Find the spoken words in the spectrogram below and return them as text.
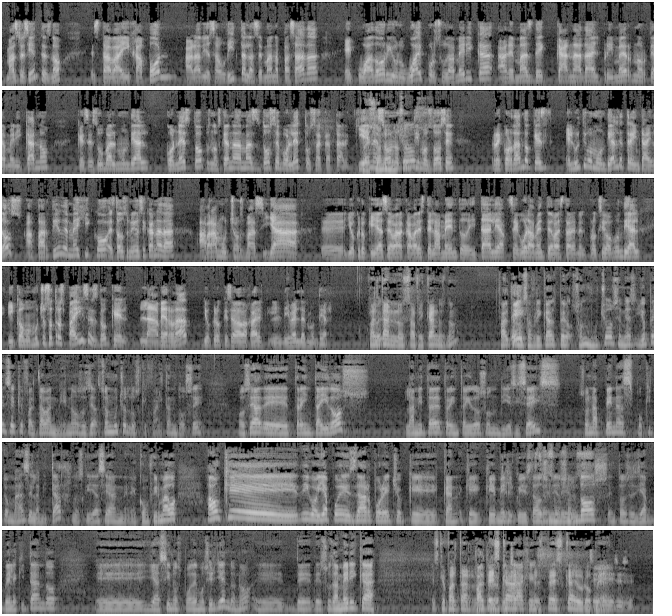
más recientes, ¿no? Estaba ahí Japón, Arabia Saudita la semana pasada, Ecuador y Uruguay por Sudamérica, además de Canadá, el primer norteamericano que se suba al Mundial. Con esto, pues nos quedan nada más 12 boletos a Qatar. ¿Quiénes pues son, son los últimos 12? Recordando que es el último mundial de 32. A partir de México, Estados Unidos y Canadá, habrá muchos más. Y ya eh, yo creo que ya se va a acabar este lamento de Italia, seguramente va a estar en el próximo mundial y como muchos otros países, ¿no? Que la verdad yo creo que se va a bajar el, nivel del mundial. Faltan los africanos, ¿no? Faltan los africanos, pero son muchos, se me yo pensé que faltaban menos, o sea, son muchos los que faltan, 12. O sea, de 32, la mitad de 32 son 16, son apenas poquito más de la mitad los que ya se han eh, confirmado. Aunque, digo, ya puedes dar por hecho que, que, México y Estados, Unidos, son dos, entonces ya vele quitando, eh, y así nos podemos ir yendo, ¿no? Eh, de, Sudamérica. Es que falta, falta pesca, pesca europea.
